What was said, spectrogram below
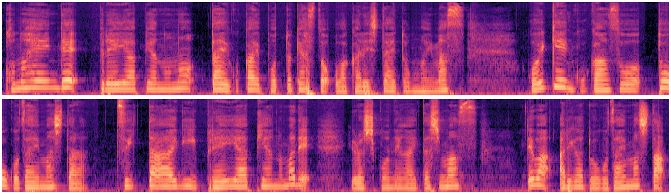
この辺でプレイヤーピアノの第5回ポッドキャストお別れしたいと思います。ご意見ご感想等ございましたら、TwitterID プレイヤーピアノまでよろしくお願いいたします。ではありがとうございました。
